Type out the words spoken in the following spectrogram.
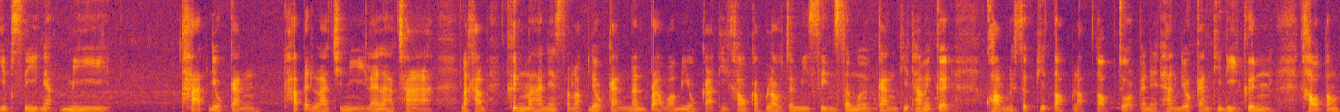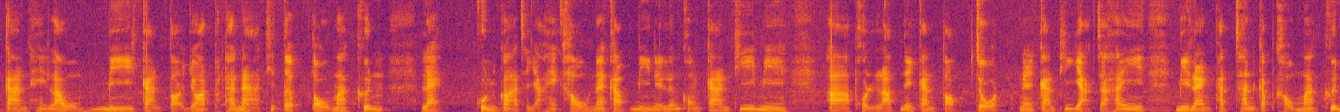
ยิปซีเนี่ยมีธาตุเดียวกัน ถ้าเป็นราชินีและราชานะครับขึ้นมาในสำหรับเดียวกัน นั่นแปลว่ามีโอกาสที่เขากับเราจะมีสินเสมอกันที่ทำให้เกิดความรู้สึกที่ตอบรับตอบโจทย์ไปในทางเดียวกันที่ดีขึ้น เขาต้องการให้เรามีการต่อยอดพัฒนาที่เติบโตมากขึ้น และ คุณก็อาจจะอยากให้เขานะครับมีในเรื่องของการที่มีผลลัพธ์ในการตอบโจทย์ ในการที่อยากจะให้มีแรงพัชชั่นกับเขามากขึ้น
